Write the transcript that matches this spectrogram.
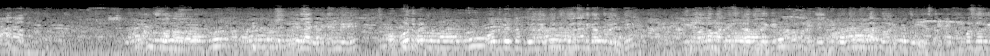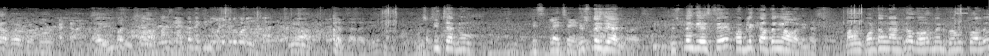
రా బాబు ఎప్పుడు మనం వెళ్ళి అక్కడికి వెళ్ళి బోర్డు పెట్టాం. బోర్డు పెట్టినప్పుడు ఏమైతుంది జనానికి అర్థమైంది. దీనివల్ల మనకి స్లాబ్ తగ్గిన వల్ల మనకి బెనిఫిట్ వచ్చింది అర్థమైపోతుంది. కంపల్సరీగా అర్థమైపోతుంది. తగ్గింది ఇచ్చారు నువ్వు డిస్ప్లే డిస్ప్లే చేయాలి. డిస్ప్లే చేస్తే పబ్లిక్ అర్థం కావాలి. మనం కొంటున్న దాంట్లో గవర్నమెంట్ ప్రభుత్వాలు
